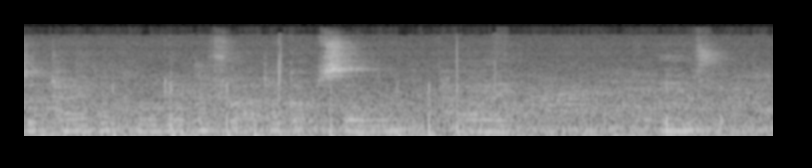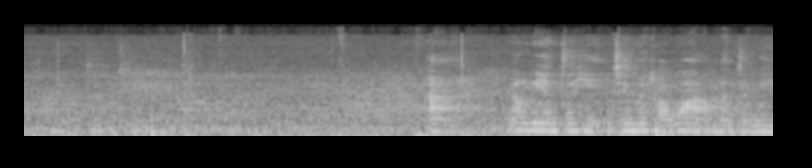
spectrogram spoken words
สุดท้ายก็คือเดลต้าฟ้าเท่ากับ2พาย f เดลต้า t อะนักเรียนจะเห็นใช่ไหมคะว่ามันจะมี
